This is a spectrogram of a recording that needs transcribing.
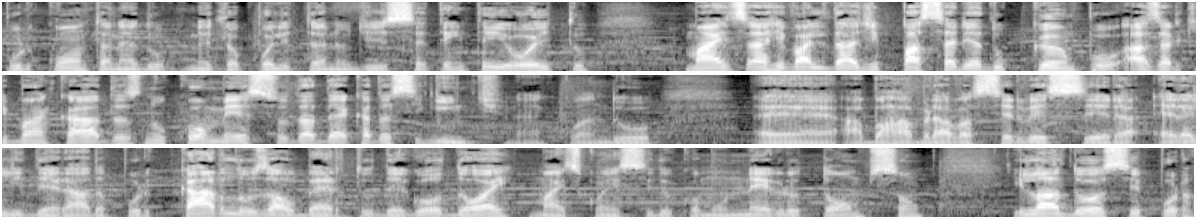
por conta né, do Metropolitano de 78, mas a rivalidade passaria do campo às arquibancadas no começo da década seguinte, né, quando é, a Barra Brava Cerveceira era liderada por Carlos Alberto de Godoy, mais conhecido como Negro Thompson, e La Doce por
